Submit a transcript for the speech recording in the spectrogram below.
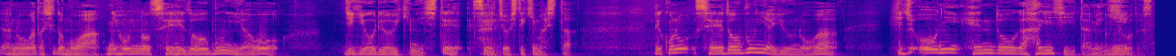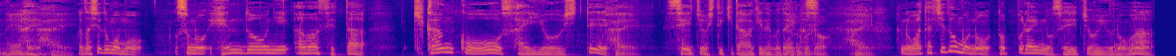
あの、私どもは日本の製造分野を事業領域にして成長してきました。はい、で、この制度分野いうのは、非常に変動が激しいために、そうですね。はい。はい、私どもも、その変動に合わせた機関校を採用して、成長してきたわけでございます。はい、あの私どものトップラインの成長いうのは、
